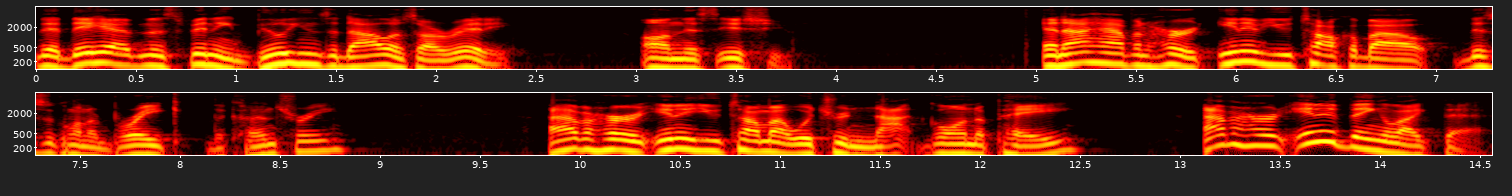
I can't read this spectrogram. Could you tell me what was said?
that they have been spending billions of dollars already on this issue. And I haven't heard any of you talk about this is going to break the country. I haven't heard any of you talking about what you're not going to pay. I haven't heard anything like that.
